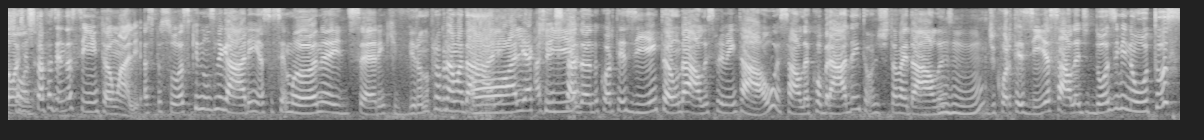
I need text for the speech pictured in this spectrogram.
funciona? a gente tá fazendo assim, então, Ali. As pessoas que nos ligarem essa semana e disserem que viram no programa da Ali. Olha A aqui. gente tá dando cortesia, então, da aula experimental. Essa aula é cobrada, então a gente tá- vai dar aula de- Uhum. de cortesia. Essa aula é de 12 minutos.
